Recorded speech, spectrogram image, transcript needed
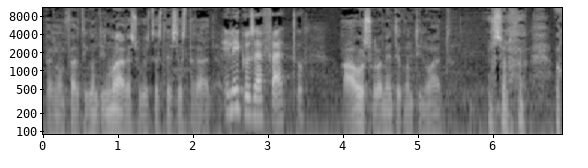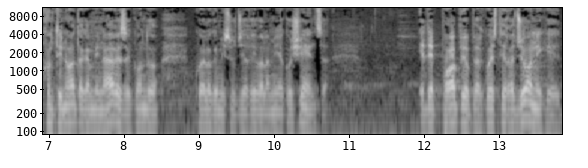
per non farti continuare su questa stessa strada. E lei cosa ha fatto? Ah, ho solamente continuato. Sono, ho continuato a camminare secondo quello che mi suggeriva la mia coscienza ed è proprio per queste ragioni che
